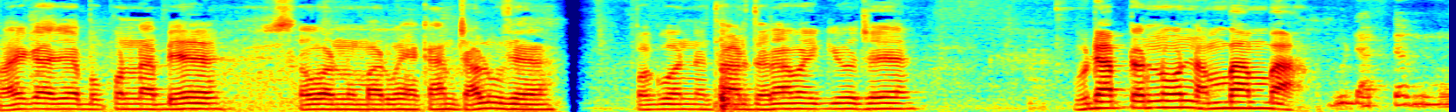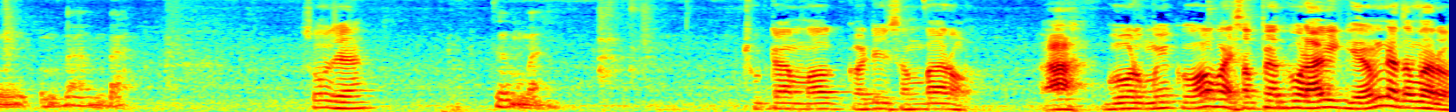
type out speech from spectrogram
વાગ્યા છે બપોરના બે સવારનું મારું અહીંયા કામ ચાલુ છે. ભગવાનને થાળ ધરાવાઈ ગયો છે. Good afternoon Amba Amba. Good afternoon Amba Amba. શું છે? છૂટા મગ કઢી સંભારો. હા ગોળ મૂક્યો હો ભાઈ સફેદ ગોળ આવી ગયો એમ ને તમારો?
